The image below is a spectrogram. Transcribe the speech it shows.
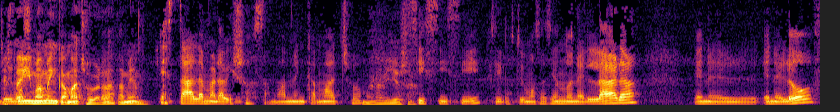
que Está ahí Mamen Camacho, ¿verdad? También. Está la maravillosa Mamen Camacho. Maravillosa. Sí, sí, sí. Sí, lo estuvimos haciendo en el Lara, en el, en el OFF,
